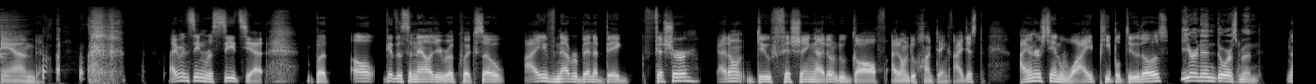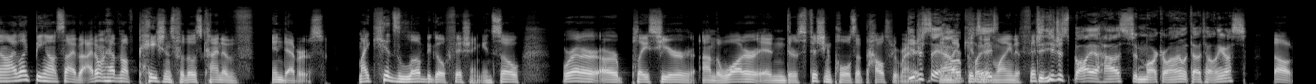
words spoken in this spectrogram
And I haven't seen receipts yet, but I'll get this analogy real quick. So I've never been a big fisher. I don't do fishing. I don't do golf. I don't do hunting. I just, I understand why people do those. You're an indoorsman. No, I like being outside, but I don't have enough patience for those kind of endeavors. My kids love to go fishing. And so we're at our, our place here on the water and there's fishing poles at the house we rent. You just say our my kids place? been wanting to fish. Did you just buy a house in Marco Island without telling us? Oh,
